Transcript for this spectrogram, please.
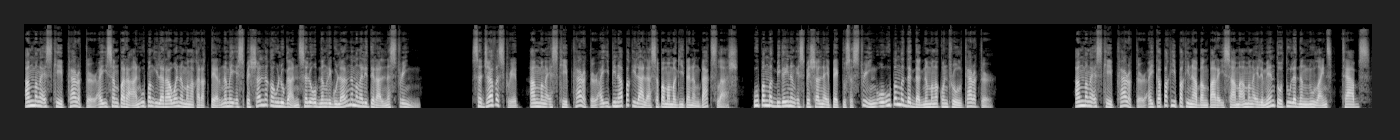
Ang mga escape character ay isang paraan upang ilarawan ang mga karakter na may espesyal na kahulugan sa loob ng regular na mga literal na string. Sa JavaScript, ang mga escape character ay ipinapakilala sa pamamagitan ng backslash, upang magbigay ng espesyal na epekto sa string o upang magdagdag ng mga control character. Ang mga escape character ay kapaki-pakinabang para isama ang mga elemento tulad ng newlines, tabs,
